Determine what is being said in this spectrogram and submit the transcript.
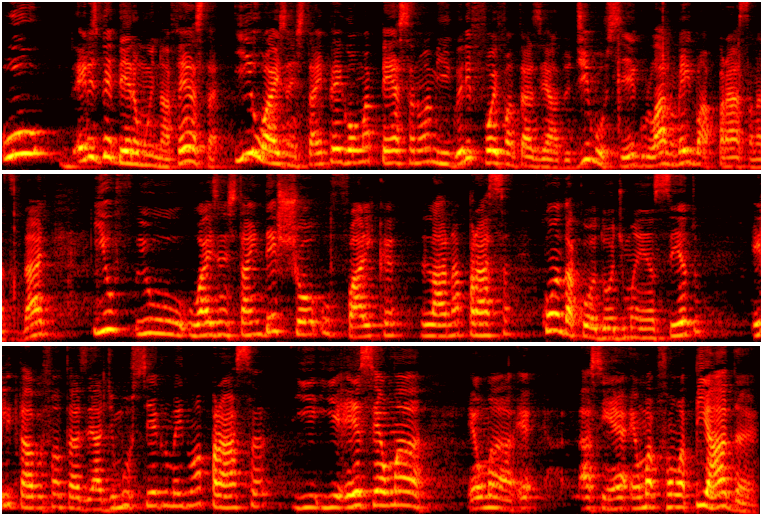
O, eles beberam muito na festa e o Eisenstein pegou uma peça no amigo. Ele foi fantasiado de morcego lá no meio de uma praça na cidade e o, e o, o Eisenstein deixou o Falca lá na praça. Quando acordou de manhã cedo, ele estava fantasiado de morcego no meio de uma praça e, e esse é uma é uma é, assim é, é, uma foi uma piada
